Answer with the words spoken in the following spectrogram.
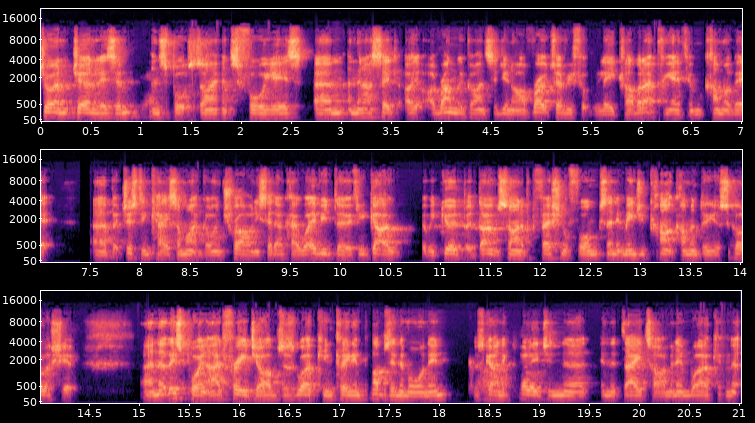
jour- journalism and sports science four years. Um, and then I said, I, I rang the guy and said, you know, I've wrote to every football league club. I don't think anything will come of it. Uh, but just in case, I might go on trial. And he said, okay, whatever you do, if you go, it'll be good, but don't sign a professional form because then it means you can't come and do your scholarship. And at this point, I had three jobs. I was working cleaning pubs in the morning. I was going to college in the in the daytime, and then working at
